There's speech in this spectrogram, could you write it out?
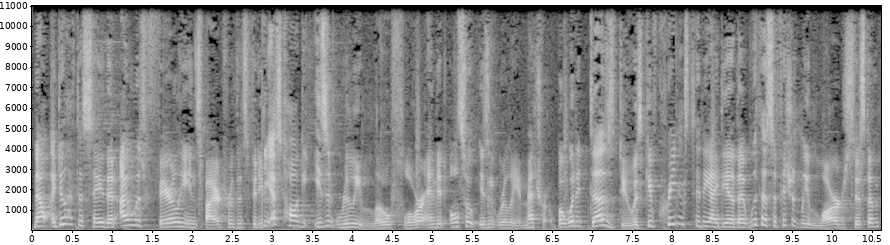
Now, I do have to say that I was fairly inspired for this video. The S-Tog isn't really low floor and it also isn't really a metro, but what it does do is give credence to the idea that with a sufficiently large system,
